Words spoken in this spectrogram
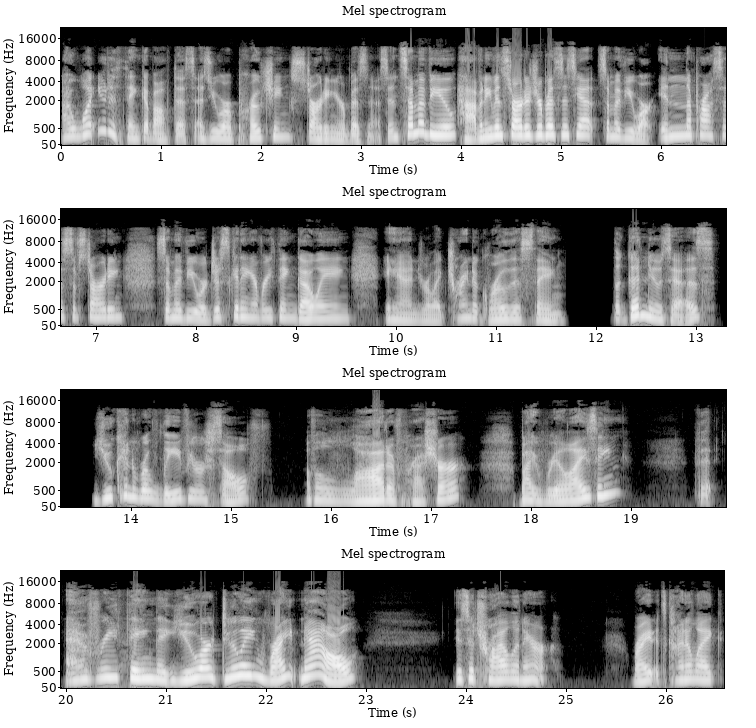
I want you to think about this as you are approaching starting your business. And some of you haven't even started your business yet. Some of you are in the process of starting. Some of you are just getting everything going and you're like trying to grow this thing. The good news is you can relieve yourself of a lot of pressure by realizing that everything that you are doing right now is a trial and error, right? It's kind of like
